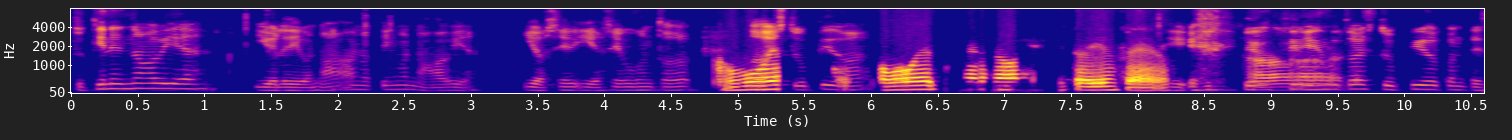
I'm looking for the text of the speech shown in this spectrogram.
¿tú tienes novia? Y yo le digo, no, no tengo novia. Y yo, sé, yo según todo, ¿Cómo, todo estúpido. ¿ah? cómo voy a tener novia estoy bien feo? Y yo siguiendo todo estúpido contes-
